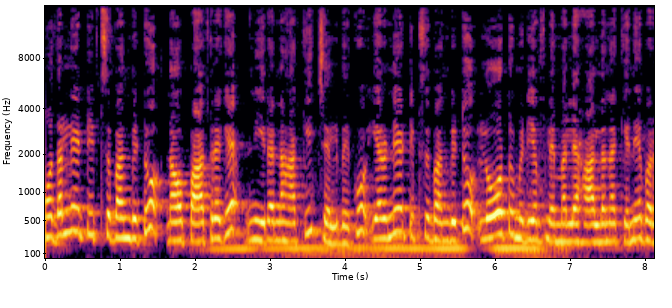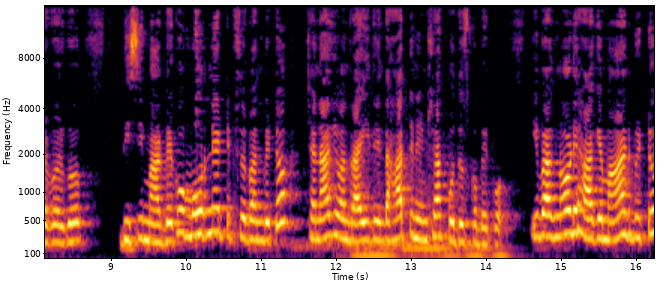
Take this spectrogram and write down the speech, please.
ಮೊದಲನೇ ಟಿಪ್ಸ್ ಬಂದ್ಬಿಟ್ಟು ನಾವು ಪಾತ್ರೆಗೆ ನೀರನ್ನು ಹಾಕಿ ಚೆಲ್ಲಬೇಕು ಎರಡನೇ ಟಿಪ್ಸ್ ಬಂದ್ಬಿಟ್ಟು ಲೋ ಟು ಮೀಡಿಯಂ ಫ್ಲೇಮಲ್ಲೇ ಹಾಲನ್ನು ಕೆನೆ ಬರೋವರೆಗೂ ಬಿಸಿ ಮಾಡಬೇಕು. ಮೂರನೇ ಟಿಪ್ಸ್ ಬಂದ್ಬಿಟ್ಟು ಚೆನ್ನಾಗಿ ಒಂದು ಐದರಿಂದ ಹತ್ತು ನಿಮಿಷ ಕುದಿಸ್ಕೋಬೇಕು. ಇವಾಗ ನೋಡಿ ಹಾಗೆ ಮಾಡಿಬಿಟ್ಟು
